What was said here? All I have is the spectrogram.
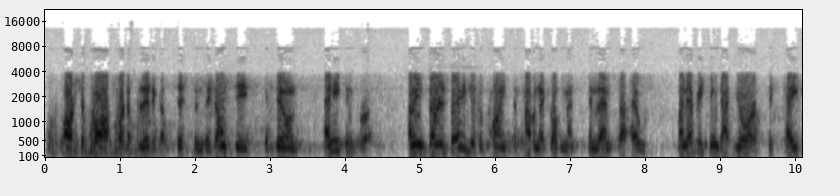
or support for the political system. They don't see it doing anything for us. I mean, there is very little point in having a government in Leinster House when everything that Europe dictates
